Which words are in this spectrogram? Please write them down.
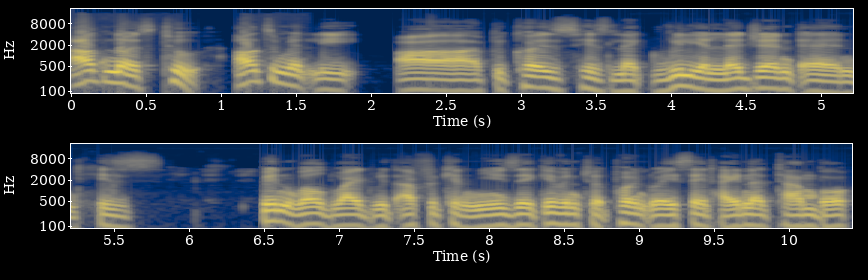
out no, it's two. Ultimately, uh, because he's like really a legend and he's been worldwide with African music, even to a point where he said Haina Tambo.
